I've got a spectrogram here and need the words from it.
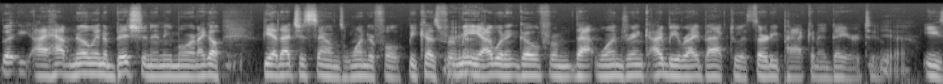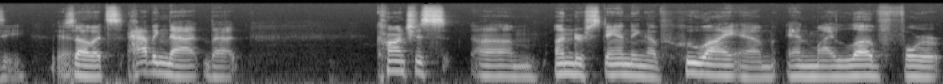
"But I have no inhibition anymore." And I go, "Yeah, that just sounds wonderful." Because for yeah. me, I wouldn't go from that one drink. I'd be right back to a 30 pack in a day or two. Yeah, easy. So it's having that that conscious um, understanding of who I am and my love for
